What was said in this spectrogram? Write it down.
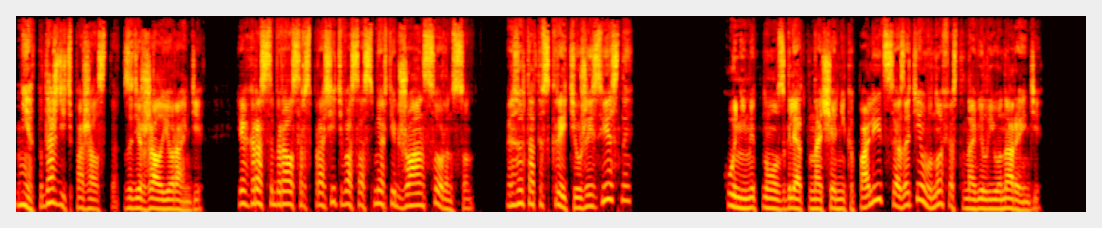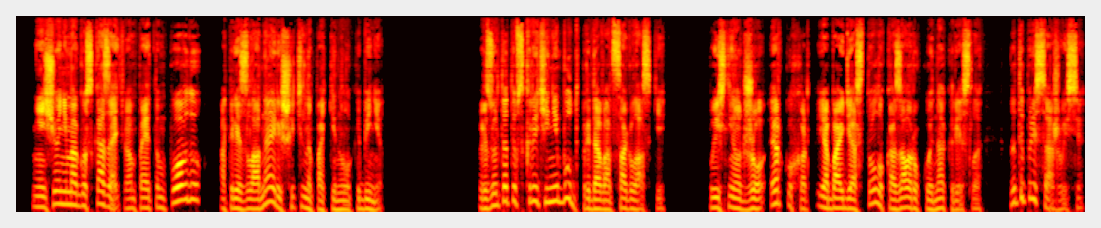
«Нет, подождите, пожалуйста», — задержал ее Ранди. «Я как раз собирался расспросить вас о смерти Джоан Соренсон. Результаты вскрытия уже известны?» Куни метнул взгляд на начальника полиции, а затем вновь остановил его на Рэнди. «Ничего не могу сказать вам по этому поводу», — отрезала она и решительно покинула кабинет. «Результаты вскрытия не будут придаваться огласке», — пояснил Джо Эркухарт и, обойдя стол, указал рукой на кресло. «Да ты присаживайся».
